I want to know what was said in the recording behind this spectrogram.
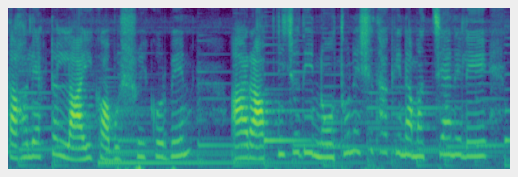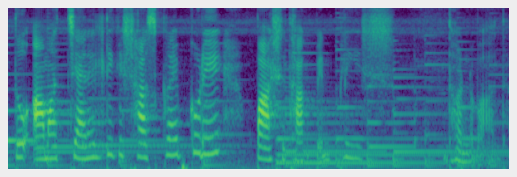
তাহলে একটা লাইক অবশ্যই করবেন আর আপনি যদি নতুন এসে থাকেন আমার চ্যানেলে তো আমার চ্যানেলটিকে সাবস্ক্রাইব করে পাশে থাকবেন প্লিজ ধন্যবাদ।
